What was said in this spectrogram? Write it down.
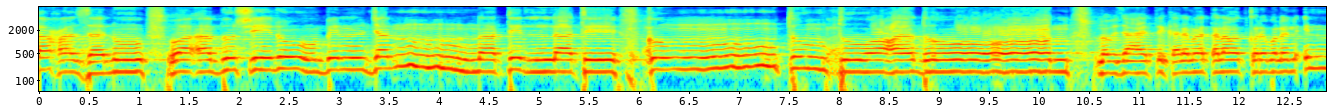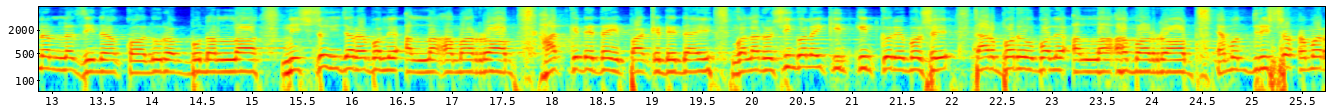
তাহজানু ওয়া আবশিরু بالجنة التي كنتم توعدون নবীজি আয়াতে কারিমা তেলাওয়াত করে বলেন ইন্নাল্লাযিনা ক্বালু রাব্বুনাল্লাহ নিশ্চয়ই যারা বলে আল্লাহ আমার রব হাত কেটে দেয় পা কেটে দেয় গলা রশি গলায় কিট কিট করে বসে তারপরেও বলে আল্লাহ আমার রব এমন দৃশ্য আমার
